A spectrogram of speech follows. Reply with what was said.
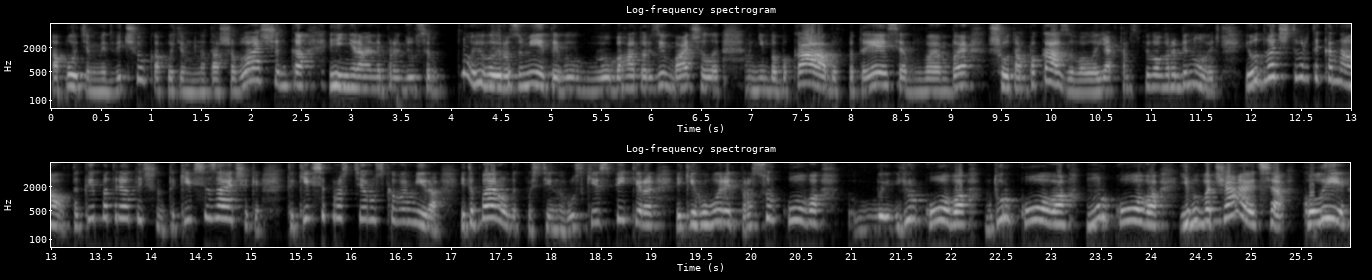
а потім Медведчук, а потім Наташа Влащенка, генеральний продюсер. Ну і ви розумієте, ви ви багато разів бачили ні ББК, або в ПТС, або в ВМБ, що там показували, як там співав Рабінович. І от 24 канал, такий патріотичний, такі всі зайчики, такі всі прості руського міра. І тепер у них постійно русські спікери, які говорять про Суркова, Юркова, Дуркова, Муркова і вибачаються, коли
